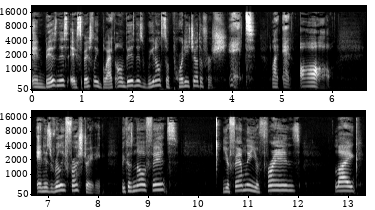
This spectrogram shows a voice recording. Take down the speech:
in business, especially black owned business, we don't support each other for shit. Like at all. And it's really frustrating because, no offense, your family, your friends, like,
